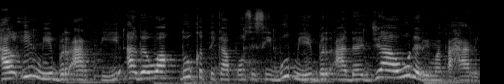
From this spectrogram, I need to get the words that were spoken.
Hal ini berarti ada waktu ketika posisi bumi berada jauh dari matahari.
